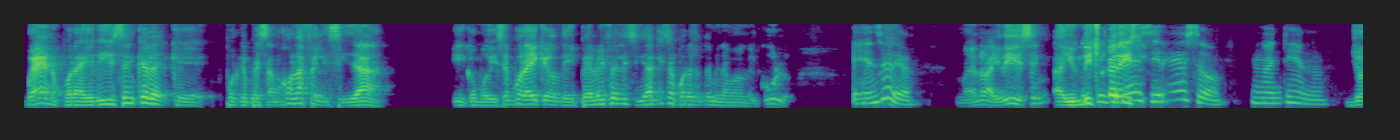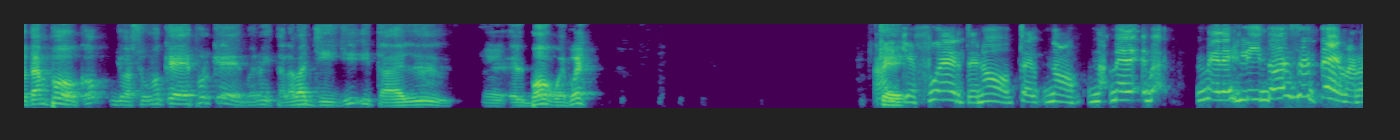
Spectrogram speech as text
Bueno, por ahí dicen que, le- que porque empezamos con la felicidad. Y como dicen por ahí que donde hay pelo y felicidad, quizás por eso terminamos en el culo. ¿Es en serio? Bueno, ahí dicen, hay un ¿Y dicho qué que quiere dice, decir eso? No entiendo. yo tampoco, yo asumo que es porque, bueno, ahí está la Bajiji y está el, el, el Bogue, pues. Ay, Que- qué fuerte, no, te- no, no, me, me deslindo de ese tema, no,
